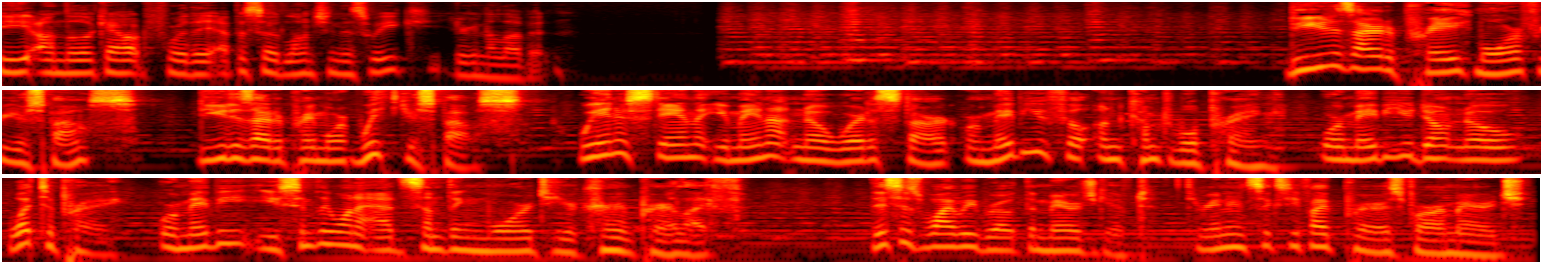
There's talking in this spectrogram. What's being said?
be on the lookout for the episode launching this week. You're going to love it. Do you desire to pray more for your spouse? Do you desire to pray more with your spouse? We understand that you may not know where to start, or maybe you feel uncomfortable praying, or maybe you don't know what to pray, or maybe you simply want to add something more to your current prayer life. This is why we wrote The Marriage Gift 365 Prayers for Our Marriage.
